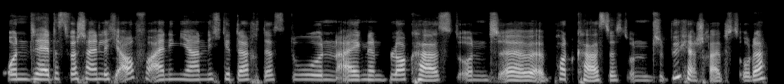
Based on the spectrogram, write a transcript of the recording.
und hättest wahrscheinlich auch vor einigen Jahren nicht gedacht, dass du einen eigenen Blog hast und äh, podcastest und Bücher schreibst, oder?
